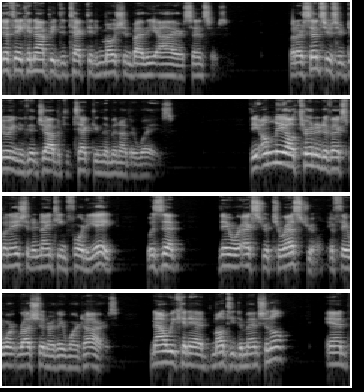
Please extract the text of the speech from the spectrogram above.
that they cannot be detected in motion by the eye or sensors. But our sensors are doing a good job at detecting them in other ways. The only alternative explanation in 1948 was that they were extraterrestrial if they weren't Russian or they weren't ours. Now we can add multidimensional and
